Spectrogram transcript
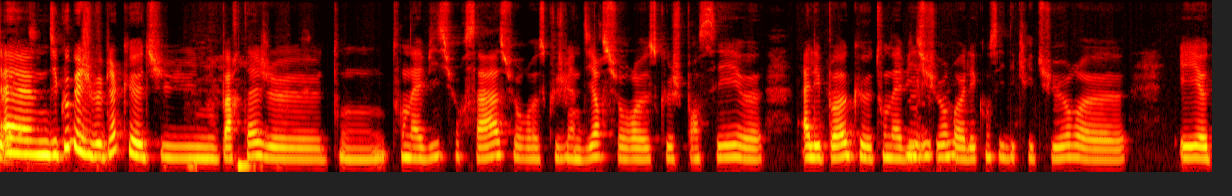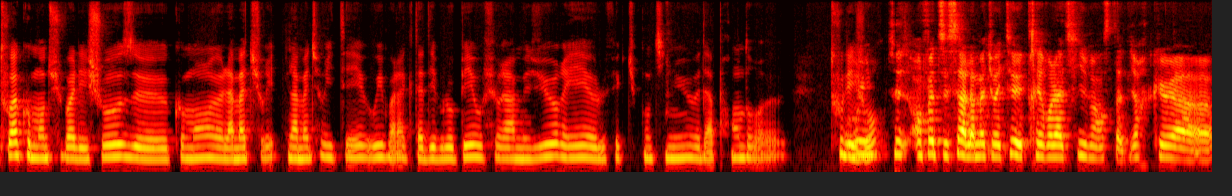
Euh, du coup, ben, je veux bien que tu nous partages ton, ton, avis sur ça, sur ce que je viens de dire, sur ce que je pensais à l'époque, ton avis mmh, mmh, sur mmh. les conseils d'écriture. et toi, comment tu vois les choses, comment la, maturité, la maturité oui, voilà, que tu as développée au fur et à mesure et le fait que tu continues d'apprendre tous les jours. En fait, c'est ça, la maturité est très relative, hein, c'est-à-dire que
